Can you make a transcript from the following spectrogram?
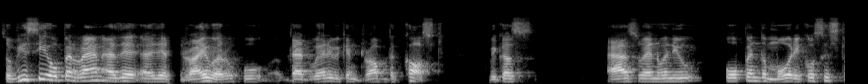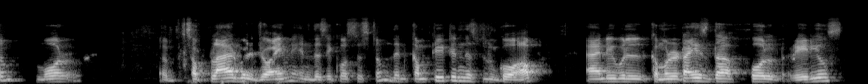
So we see open ran as a, as a driver who that where we can drop the cost because as when when you open the more ecosystem more uh, supplier will join in this ecosystem then competitiveness will go up and you will commoditize the whole radios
